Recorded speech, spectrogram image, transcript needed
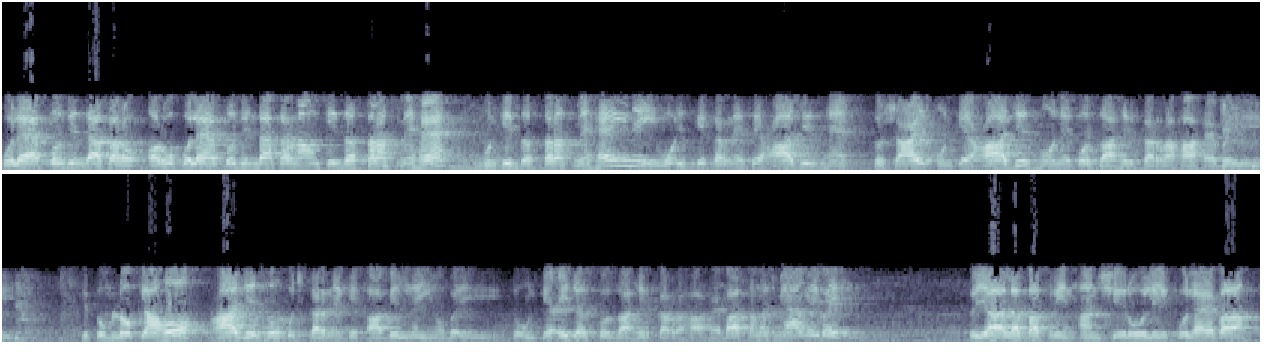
کلیب کو زندہ کرو۔ اور وہ کلیب کو زندہ کرنا ان کی دسترس میں ہے؟ ان کی دسترس میں ہے ہی نہیں، وہ اس کے کرنے سے عاجز ہیں۔ تو شاعر ان کے عاجز ہونے کو ظاہر کر رہا ہے بھائی۔ کہ تم لوگ کیا ہو؟ عاجز ہو، کچھ کرنے کے قابل نہیں ہو بھائی۔ تو ان کے عجز کو ظاہر کر رہا ہے۔ بات سمجھ میں آ گئی بھائی؟ تو یا لبکرین ان شیرولی کلیبا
